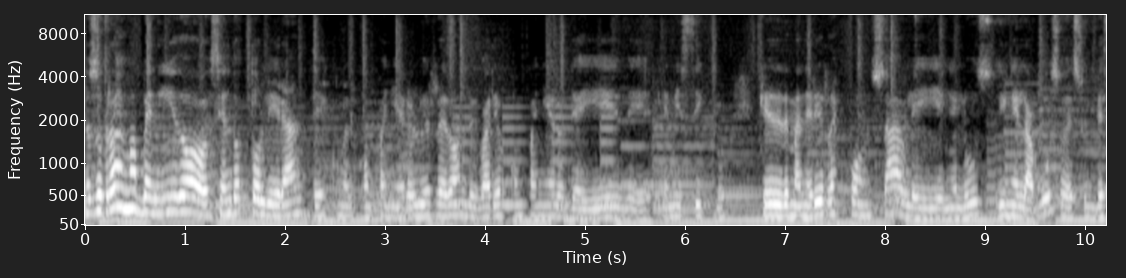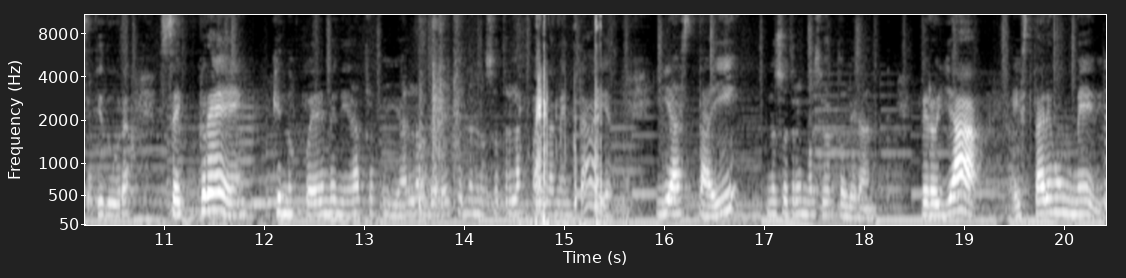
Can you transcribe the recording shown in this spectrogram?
Nosotros hemos venido siendo tolerantes con el compañero Luis Redondo y varios compañeros de ahí de, hemiciclo que de manera irresponsable y en, el uso, y en el abuso de su investidura se creen que nos pueden venir a atropellar los derechos de nosotros las parlamentarias. Y hasta ahí nosotros hemos sido tolerantes. Pero ya estar en un medio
